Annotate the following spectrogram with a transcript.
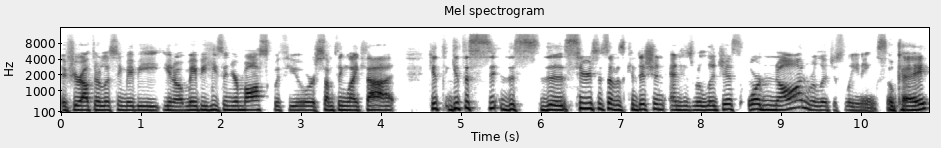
If you're out there listening, maybe you know, maybe he's in your mosque with you or something like that get get the the the seriousness of his condition and his religious or non-religious leanings okay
